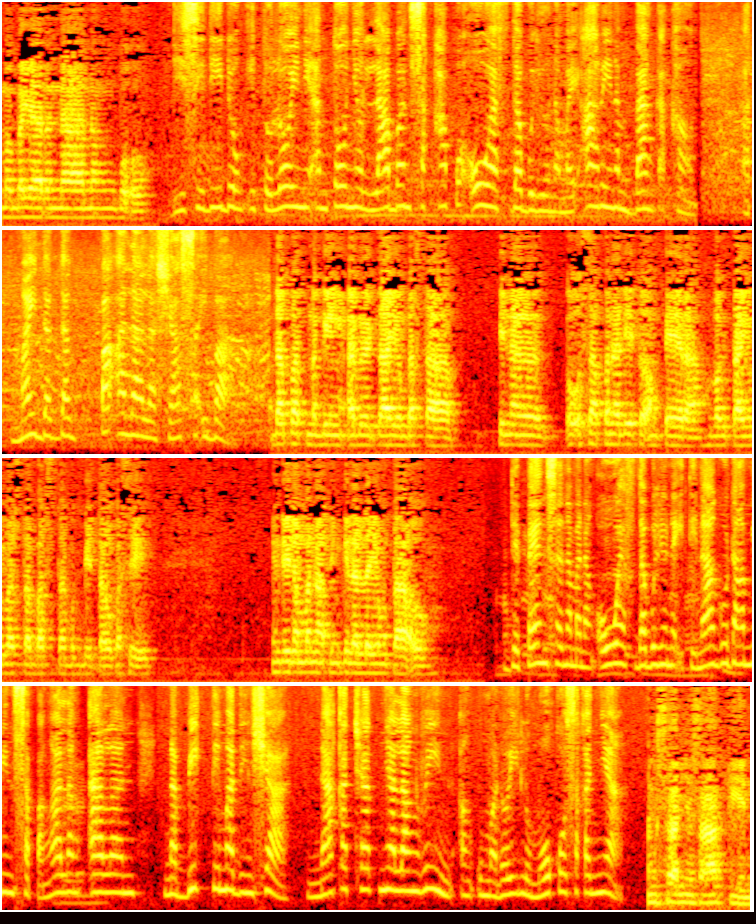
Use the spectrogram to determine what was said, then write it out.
mabayaran na ng buo. Desididong ituloy ni Antonio laban sa kapwa OFW na may-ari ng bank account at may dagdag paalala siya sa iba. Dapat maging aware tayo basta pinag-uusapan na dito ang pera, huwag tayo basta-basta magbitaw kasi hindi naman natin kilala yung tao. Depensa naman ng OFW na itinago namin sa pangalang Alan na biktima din siya. Nakachat niya lang rin ang umano'y lumoko sa kanya. Ang sabi niya sa akin,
